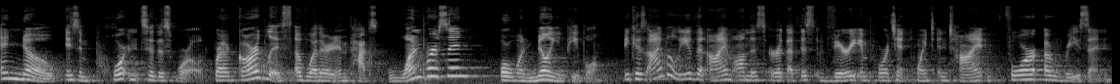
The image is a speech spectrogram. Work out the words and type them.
and know is important to this world, regardless of whether it impacts one person or 1 million people. Because I believe that I'm on this earth at this very important point in time for a reason.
